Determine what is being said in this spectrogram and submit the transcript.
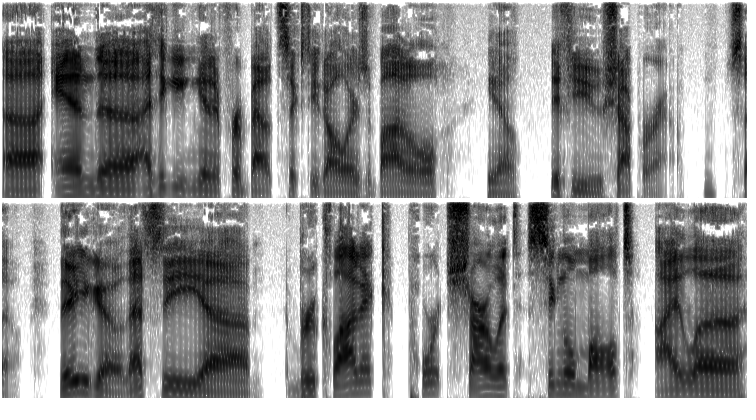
Uh, and uh, I think you can get it for about sixty dollars a bottle. You know, if you shop around. So there you go. That's the uh, Bruichladdich Port Charlotte Single Malt Islay,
